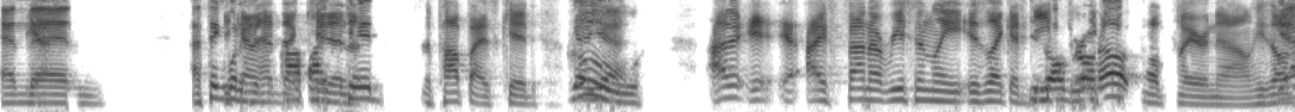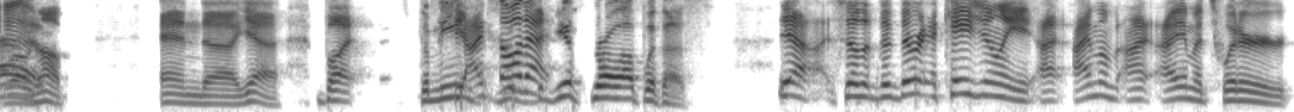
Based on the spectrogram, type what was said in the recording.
and Yeah. then I think what is it, had that Popeye kid in the- the Popeyes kid who Yeah, yeah. I, it, I found out recently is like a He's D all three grown up. football player now. He's all Yes. grown up, and uh, yeah, but The memes, See, I saw the- that. The gifts grow up with us. yeah. So the, there occasionally I, I'm a I, I am a Twitter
